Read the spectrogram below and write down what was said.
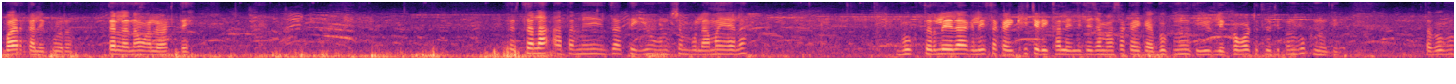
बारकाले पोरं. त्याला नवाला वाटते. तर चला आता मी जाते घेऊन शंभूला मैयाला. भूक तर लई लागली सकाळी खिचडी खाल्लेली त्याच्यामुळे सकाळी काय भूक नव्हती. इडली खाऊ वाटत होती पण भूक नव्हती. आता बघू.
